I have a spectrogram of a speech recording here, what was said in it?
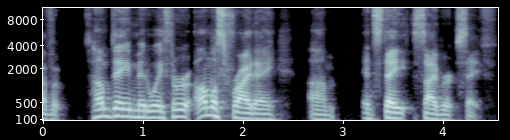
Have a hump day midway through, almost Friday, um, and stay cyber safe.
